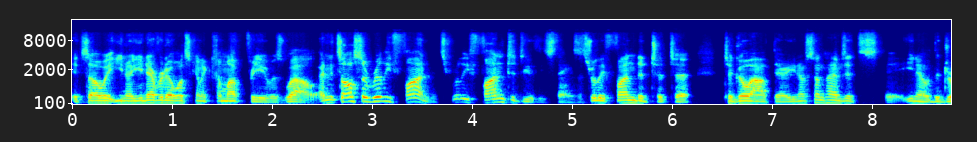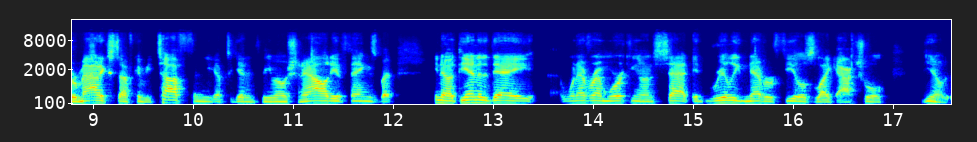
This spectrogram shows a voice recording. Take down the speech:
it's always you know you never know what's going to come up for you as well. And it's also really fun. It's really fun to do these things. It's really fun to to to to go out there. You know, sometimes it's you know the dramatic stuff can be tough, and you have to get into the emotionality of things. But you know, at the end of the day, whenever I'm working on set, it really never feels like actual you know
